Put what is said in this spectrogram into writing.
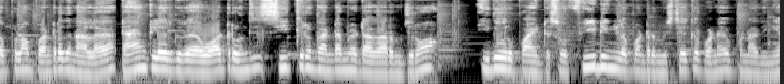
தப்புலாம் பண்ணுறதுனால டேங்க்கில் இருக்கிற வாட்டர் வந்து சீக்கிரம் கண்டாமினேட் ஆக ஆரம்பிச்சிடும் இது ஒரு பாயிண்ட் ஸோ ஃபீடிங்கில் பண்ணுற மிஸ்டேக்கை பண்ணவே பண்ணாதீங்க.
